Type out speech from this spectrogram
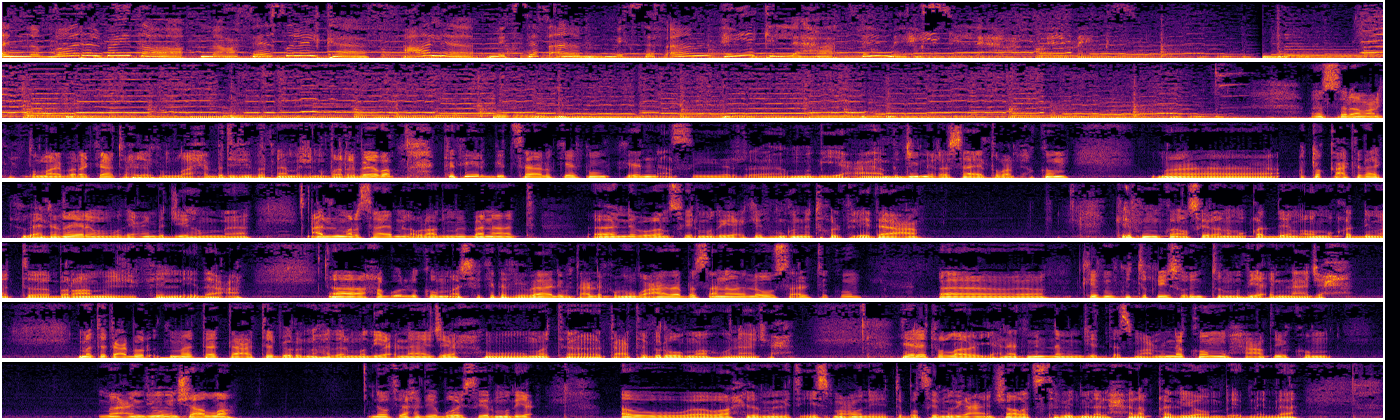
النظارة البيضاء مع فيصل الكاف على Mix FM. Mix FM هي كلها في ال Mix, هي كلها في ال Mix. السلام عليكم ورحمة الله وبركاته. حياكم الله أحبتي في برنامج النظارة البيضاء. كثير بيتساءلوا كيف ممكن أصير مذيعة بتجيني رسائل. طبعا بحكم أتوقع كذلك. يعني غير من المذيعين بتجيهم عدد من الرسائل من الأولاد ومن البنات. نبغى نصير مذيع كيف ممكن ندخل في الإذاعة؟ كيف ممكن أصير أنا مقدم أو مقدمة برامج في الإذاعة؟ أه حقول لكم أشياء كذا في بالي متعلقة بالموضوع هذا بس أنا لو سألتكم كيف ممكن تقيسوا أنتم المذيع الناجح؟ متى تعبر متى تعتبروا إنه هذا المذيع ناجح ومتى تعتبروه ما هو ناجح؟ يا ريت والله يعني أتمنى من جد أسمع منكم وحأعطيكم ما عندي وإن شاء الله لو في أحد يبغى يصير مذيع أو واحد من اللي يسمعوني تبغى تصير مذيعة إن شاء الله تستفيد من الحلقة اليوم بإذن الله.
